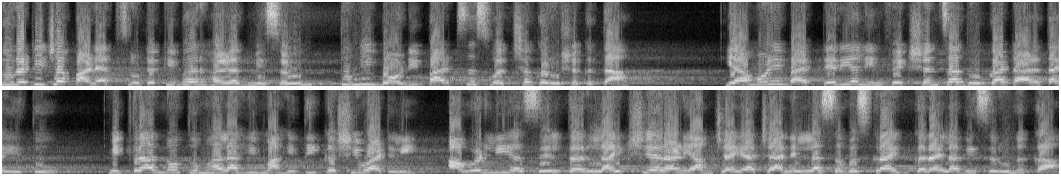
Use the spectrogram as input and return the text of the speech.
तुरटीच्या पाण्यात सुटकीभर हळद मिसळून तुम्ही बॉडी पार्टस स्वच्छ करू शकता. यामुळे बॅक्टेरियल इन्फेक्शनचा धोका टाळता येतो. मित्रांनो तुम्हाला ही माहिती कशी वाटली आवडली असेल तर लाईक शेअर आणि आमच्या या चॅनेलला सबस्क्राईब करायला विसरू नका.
